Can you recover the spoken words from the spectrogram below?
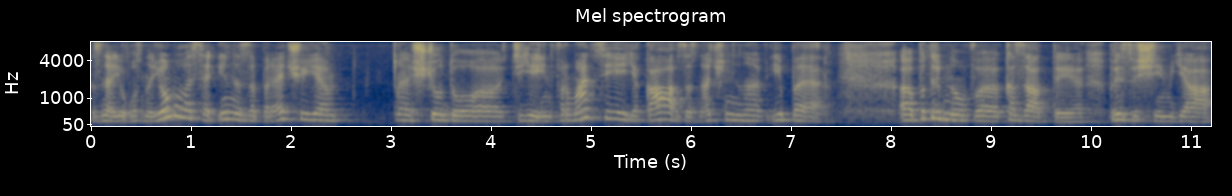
з нею ознайомилася і не заперечує. Щодо тієї інформації, яка зазначена в ІПР. Е, Потрібно вказати прізвище ім'я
